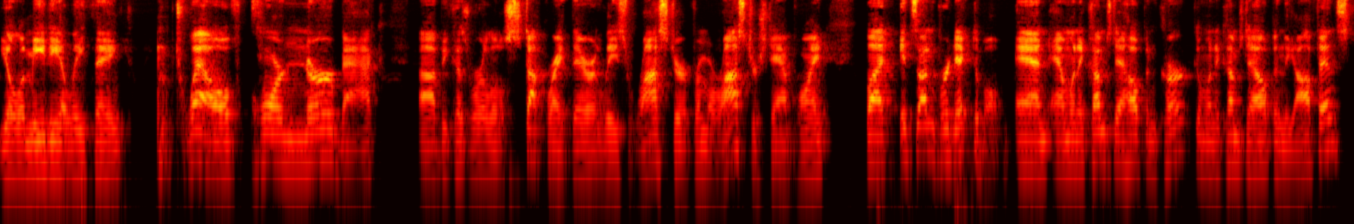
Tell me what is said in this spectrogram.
you'll immediately think 12 cornerback uh, because we're a little stuck right there, at least roster from a roster standpoint. But it's unpredictable, and and when it comes to helping Kirk, and when it comes to helping the offense,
